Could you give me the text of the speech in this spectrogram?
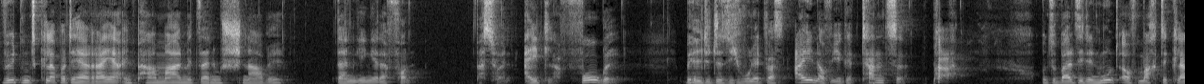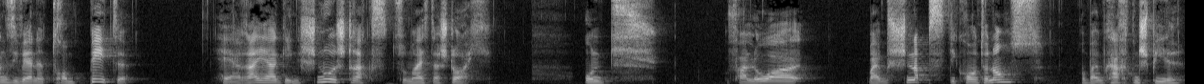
Wütend klapperte Herr Reier ein paar Mal mit seinem Schnabel. Dann ging er davon. Was für ein eitler Vogel! Bildete sich wohl etwas ein auf ihr Getanze. Pah! Und sobald sie den Mund aufmachte, klang sie wie eine Trompete. Herr Reier ging schnurstracks zu Meister Storch und verlor beim Schnaps die Kontenance und beim Kartenspiel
